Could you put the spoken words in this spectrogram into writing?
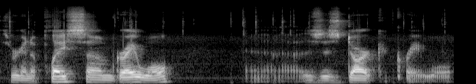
So we're gonna place some gray wool. Uh, this is dark gray wool.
